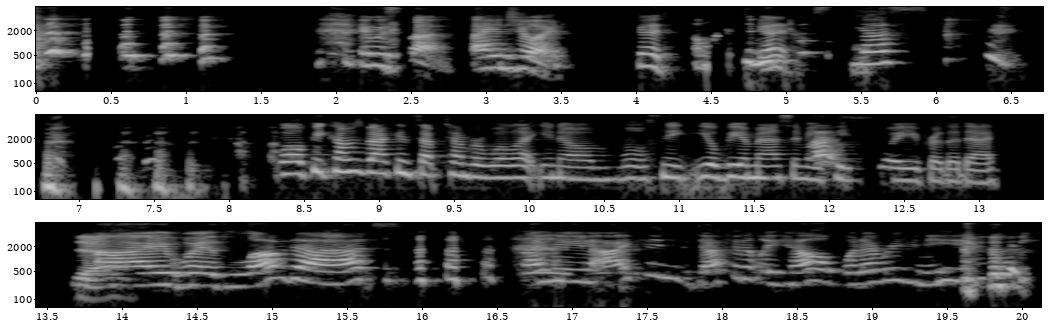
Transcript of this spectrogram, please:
It was fun. I enjoyed. Good. "Can Good. us Well, if he comes back in September, we'll let you know. We'll sneak. You'll be a Mass MEP Yes. employee for the day. Yeah. I would love that. I mean, I can definitely help whatever you need.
